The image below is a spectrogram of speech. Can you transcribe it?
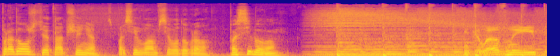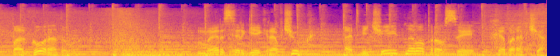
продолжить это общение. Спасибо вам, всего доброго. Спасибо вам. Главный по городу. Мэр Сергей Кравчук отвечает на вопросы хабаровчан.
